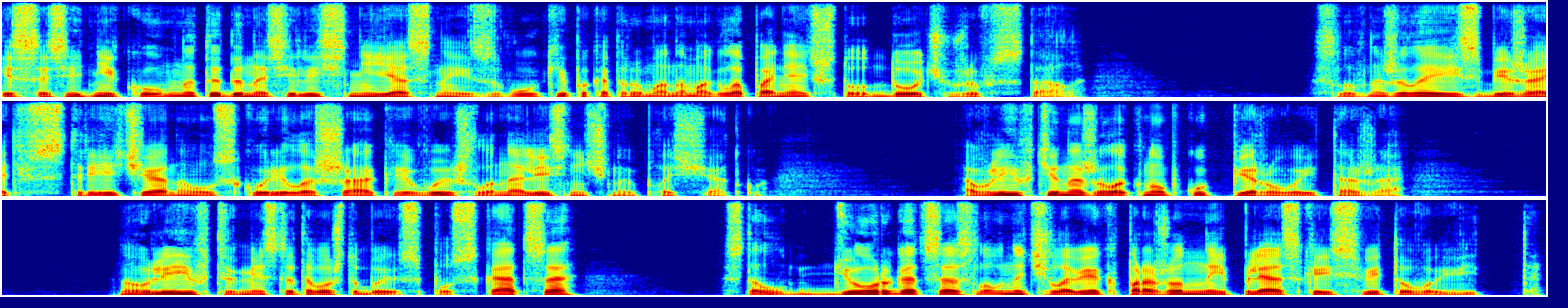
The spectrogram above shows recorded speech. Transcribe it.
Из соседней комнаты доносились неясные звуки, по которым она могла понять, что дочь уже встала. Словно желая избежать встречи, она ускорила шаг и вышла на лестничную площадку. А в лифте нажала кнопку первого этажа. Но лифт, вместо того, чтобы спускаться, стал дергаться, словно человек, пораженный пляской святого Витта.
